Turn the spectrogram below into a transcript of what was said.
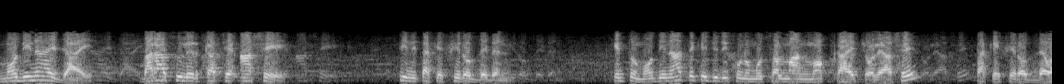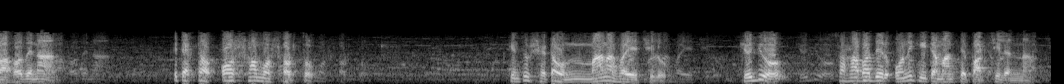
মদিনায় যায়, বারাসুলের কাছে আসে, তিনি তাকে ফেরত দেবেন। কিন্তু মদিনা থেকে যদি কোনো মুসলমান মক্কায় চলে আসে, তাকে ফেরত দেওয়া হবে না। এটা একটা অসম শর্ত। কিন্তু সেটাও মানা হয়েছিল। যদিও সাহাবাদের অনেক এটা মানতে পারছিলেন না।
